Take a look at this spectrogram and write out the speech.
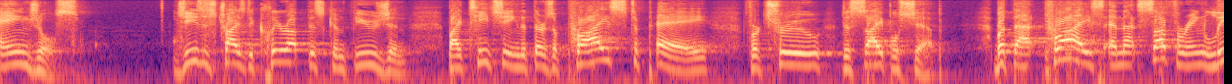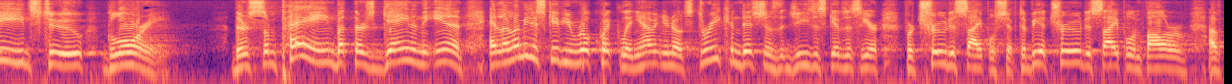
angels. Jesus tries to clear up this confusion by teaching that there's a price to pay for true discipleship. But that price and that suffering leads to glory. There's some pain, but there's gain in the end. And let me just give you real quickly, and you have it in your notes, three conditions that Jesus gives us here for true discipleship, to be a true disciple and follower of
